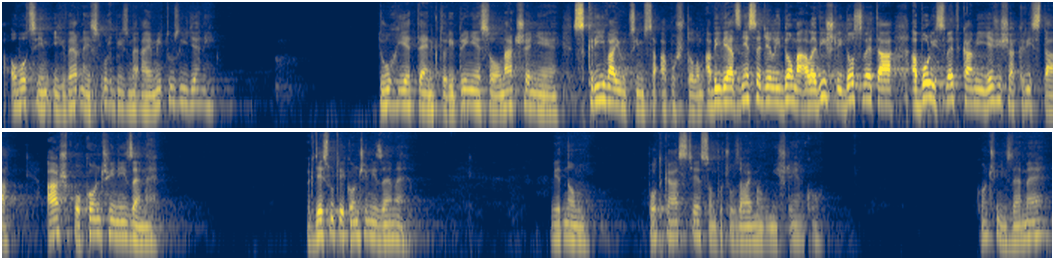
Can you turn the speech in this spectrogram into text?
A ovocím ich vernej služby sme aj my tu zídení. Duch je ten, ktorý priniesol nadšenie skrývajúcim sa apoštolom, aby viac nesedeli doma, ale vyšli do sveta a boli svetkami Ježiša Krista až po končiny zeme. A kde sú tie končiny zeme? V jednom podcaste som počul zaujímavú myšlienku. Končiny zeme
